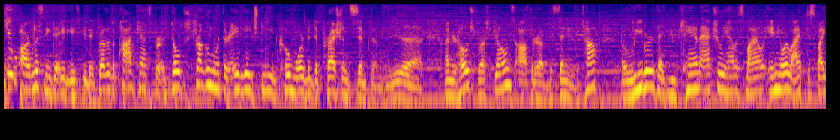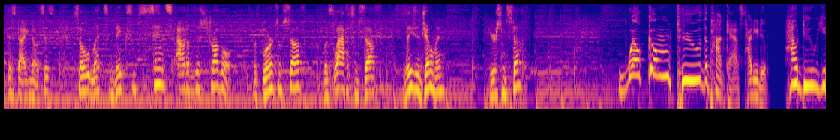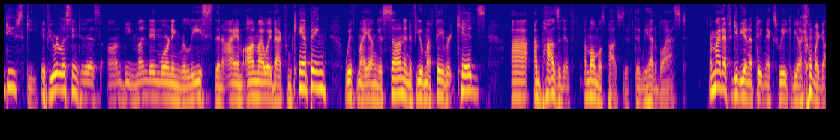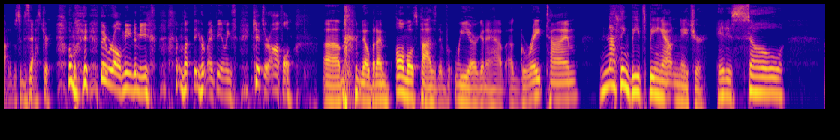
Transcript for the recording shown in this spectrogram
You are listening to ADHD Big Brother, the podcast for adults struggling with their ADHD and comorbid depression symptoms. Yeah. I'm your host, Russ Jones, author of Descending to the Top, believer that you can actually have a smile in your life despite this diagnosis. So let's make some sense out of this struggle. Let's learn some stuff. Let's laugh at some stuff. Ladies and gentlemen, here's some stuff. Welcome to the podcast. How do you do? How do you do, ski? If you're listening to this on the Monday morning release, then I am on my way back from camping with my youngest son and a few of my favorite kids. Uh, I'm positive, I'm almost positive that we had a blast. I might have to give you an update next week and be like, oh my God, it was a disaster. Oh my, they were all mean to me. they hurt my feelings. Kids are awful. Um, no, but I'm almost positive we are going to have a great time. Nothing beats being out in nature. It is so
